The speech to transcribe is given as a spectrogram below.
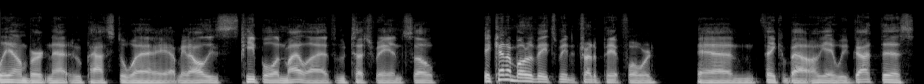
Leon Burtnett, who passed away. I mean, all these people in my life who touched me. And so it kind of motivates me to try to pay it forward and think about, okay, oh, we've got this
